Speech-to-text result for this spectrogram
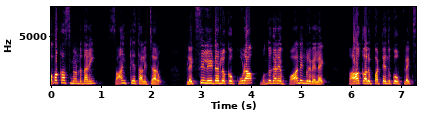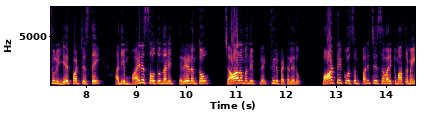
అవకాశమే ఉండదని సంకేతాలు ఇచ్చారు. ఫ్లెక్సీ లీడర్లకు కూడా ముందుగానే వార్నింగులు వెళ్ళాయి. కాకాలు పట్టేందుకు ఫ్లెక్సీలు ఏర్పాటు చేస్తే అది మైనస్ అవుతుందని తెలియడంతో చాలామంది ఫ్లెక్సీలు పెట్టలేదు. పార్టీ కోసం పనిచేసే వారికి మాత్రమే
